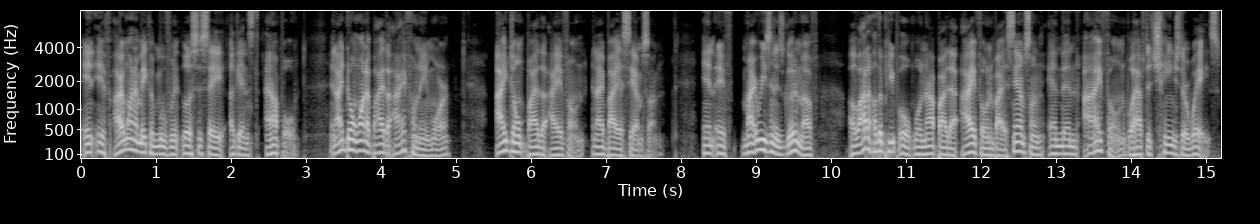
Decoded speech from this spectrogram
And if I want to make a movement, let's just say against Apple, and I don't want to buy the iPhone anymore, I don't buy the iPhone and I buy a Samsung. And if my reason is good enough, a lot of other people will not buy that iPhone and buy a Samsung, and then iPhone will have to change their ways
